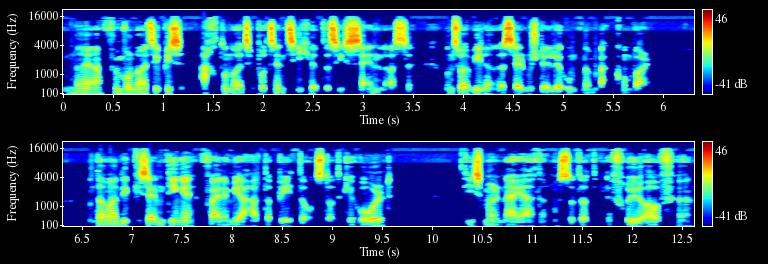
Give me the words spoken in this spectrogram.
naja, 95 bis 98 Prozent sicher, dass ich sein lasse. Und zwar wieder an derselben Stelle unten am Lackkombal. Und da waren dieselben Dinge. Vor einem Jahr hat der Peter uns dort geholt diesmal, naja, da musst du dort in der Früh aufhören.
